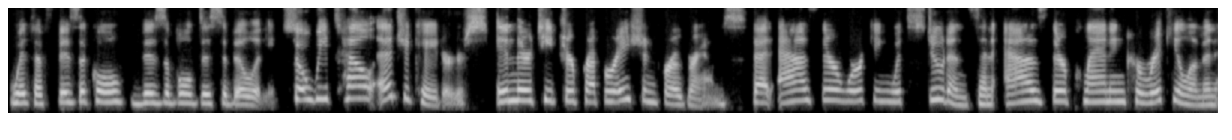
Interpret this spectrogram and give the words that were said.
with a physical visible disability. So we tell educators in their teacher preparation programs that as they're working with students and as they're planning curriculum and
